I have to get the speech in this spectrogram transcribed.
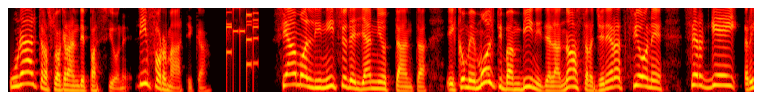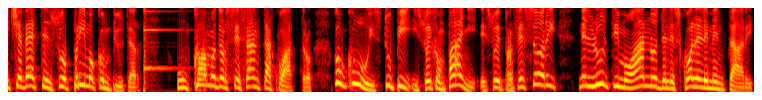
un'altra sua grande passione, l'informatica. Siamo all'inizio degli anni Ottanta e come molti bambini della nostra generazione, Sergei ricevette il suo primo computer, un Commodore 64, con cui stupì i suoi compagni e i suoi professori nell'ultimo anno delle scuole elementari,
